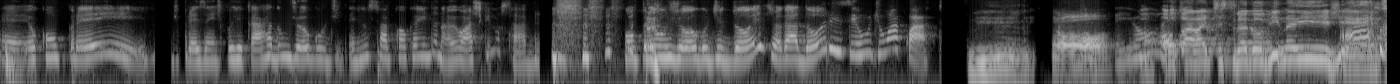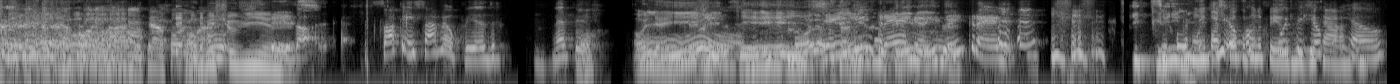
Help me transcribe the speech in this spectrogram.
É, eu comprei de presente pro Ricardo um jogo de. Ele não sabe qual que é ainda, não. Eu acho que não sabe. né? comprei um jogo de dois jogadores e um de um a quatro. Hum. Um Olha o Twilight Struggle vindo aí, gente. Olha o bicho vindo. É. só, só quem sabe é o Pedro. Né, Pedro? Olha aí, Oh. gente. Isso, Ninguém tá dentro do entrega, crime ainda? entrega. Que Se for crime. ruim, pode Eu ficar culpa no fui Pedro, Ricardo. opinião.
